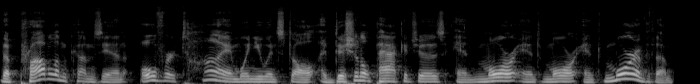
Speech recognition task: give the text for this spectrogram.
The problem comes in over time when you install additional packages and more and more and more of them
